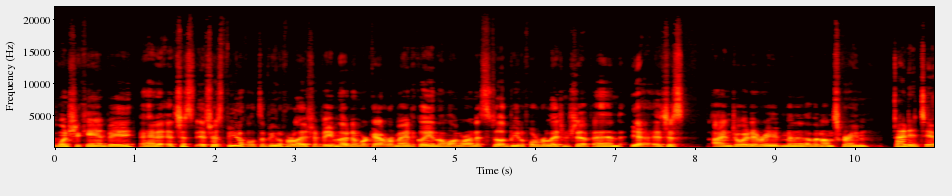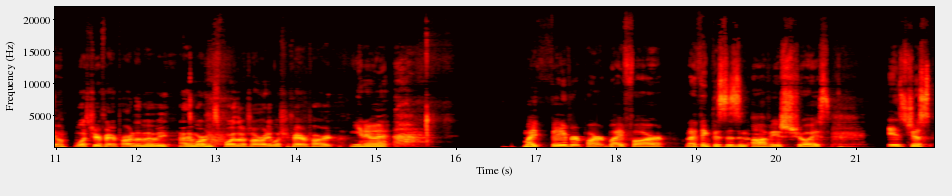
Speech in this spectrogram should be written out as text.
when she can be, and it's just it's just beautiful. It's a beautiful relationship. Even though it didn't work out romantically in the long run, it's still a beautiful relationship. And yeah, it's just I enjoyed every minute of it on screen. I did too. What's your favorite part of the movie? I mean, we're in spoilers already. What's your favorite part? You know what? My favorite part by far, and I think this is an obvious choice, is just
